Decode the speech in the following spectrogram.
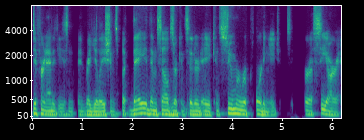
different entities and, and, regulations, but they themselves are considered a consumer reporting agency or a CRA,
